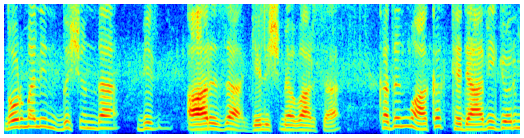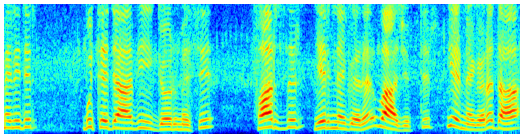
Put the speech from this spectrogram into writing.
normalin dışında bir arıza, gelişme varsa kadın muhakkak tedavi görmelidir. Bu tedavi görmesi farzdır, yerine göre vaciptir, yerine göre daha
